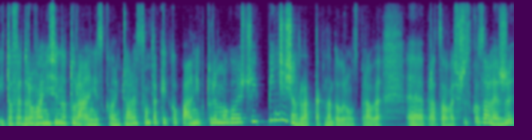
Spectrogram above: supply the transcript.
i to fedrowanie się naturalnie skończy, ale są takie kopalnie, które mogą jeszcze i 50 lat tak na dobrą sprawę e, pracować. Wszystko zależy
